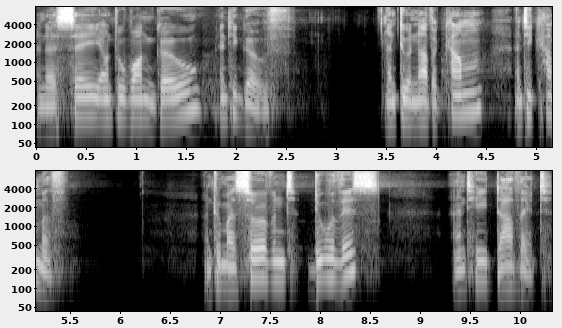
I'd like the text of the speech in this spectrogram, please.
And I say unto one, Go, and he goeth, and to another, Come, and he cometh, and to my servant, Do this, and he doth it.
